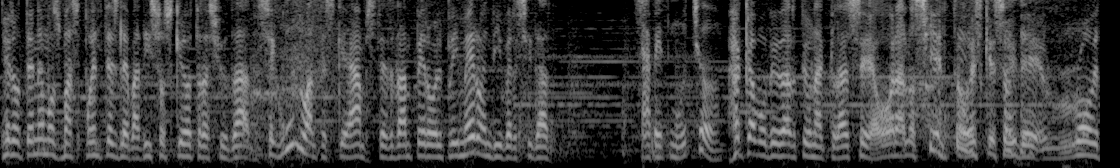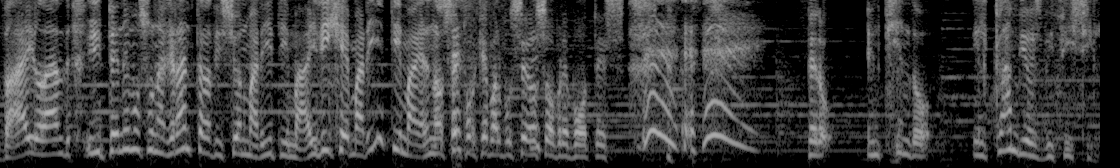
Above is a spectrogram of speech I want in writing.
pero tenemos más puentes levadizos que otra ciudad. Segundo antes que Ámsterdam, pero el primero en diversidad. Sabes mucho. Acabo de darte una clase ahora, lo siento. Es que soy de Rhode Island y tenemos una gran tradición marítima. Y dije marítima, no sé por qué balbuceo sobre botes. Pero entiendo, el cambio es difícil.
